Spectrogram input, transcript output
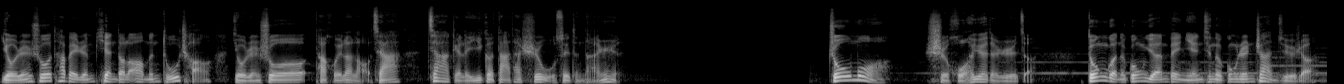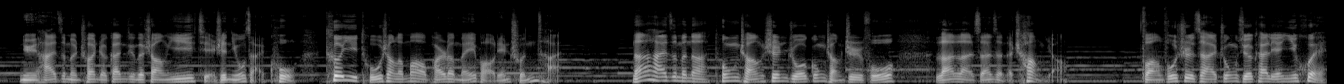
有人说她被人骗到了澳门赌场，有人说她回了老家，嫁给了一个大她十五岁的男人。周末是活跃的日子，东莞的公园被年轻的工人占据着，女孩子们穿着干净的上衣、紧身牛仔裤，特意涂上了冒牌的美宝莲唇彩；男孩子们呢，通常身着工厂制服，懒懒散散的徜徉。仿佛是在中学开联谊会，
